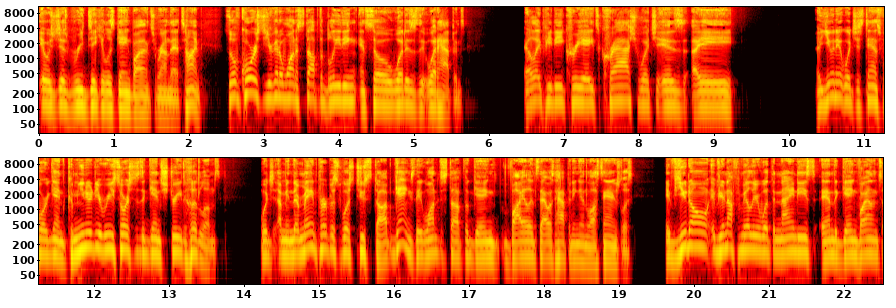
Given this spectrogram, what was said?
it was just ridiculous gang violence around that time. So of course you're going to want to stop the bleeding, and so what is the, what happens? LAPD creates Crash, which is a a unit which stands for again Community Resources Against Street Hoodlums. Which I mean, their main purpose was to stop gangs. They wanted to stop the gang violence that was happening in Los Angeles. If you don't, if you're not familiar with the 90s and the gang violence,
